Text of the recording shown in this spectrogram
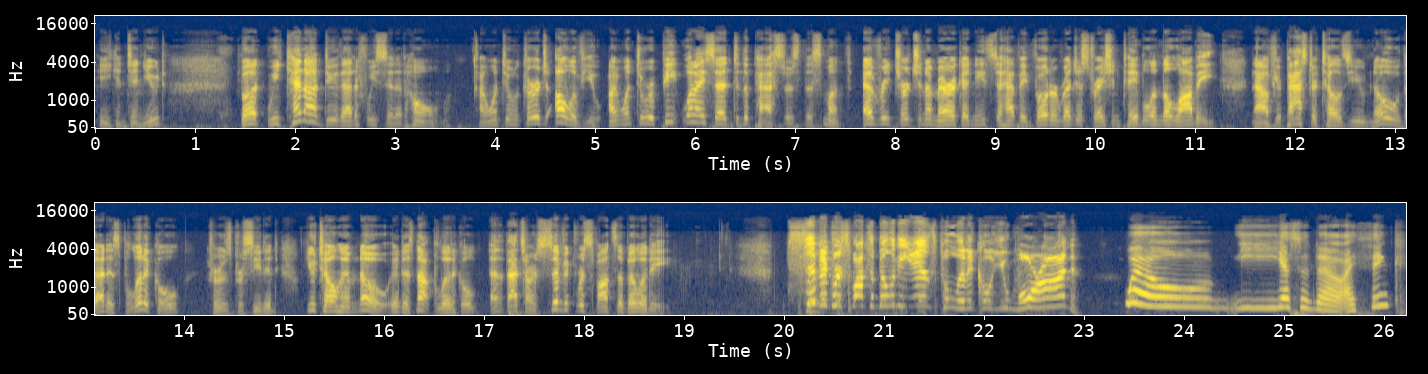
he continued. But we cannot do that if we sit at home. I want to encourage all of you. I want to repeat what I said to the pastors this month. Every church in America needs to have a voter registration table in the lobby. Now, if your pastor tells you, no, that is political, Cruz proceeded, you tell him, no, it is not political, and that's our civic responsibility. Civic responsibility is political, you moron! Well, yes and no. I think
